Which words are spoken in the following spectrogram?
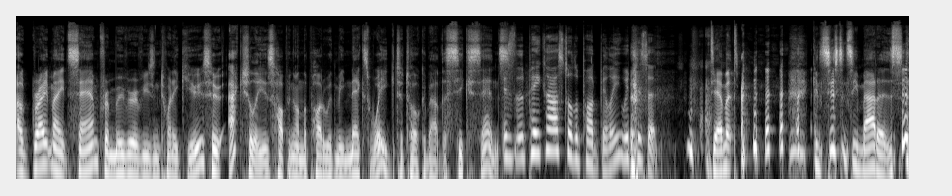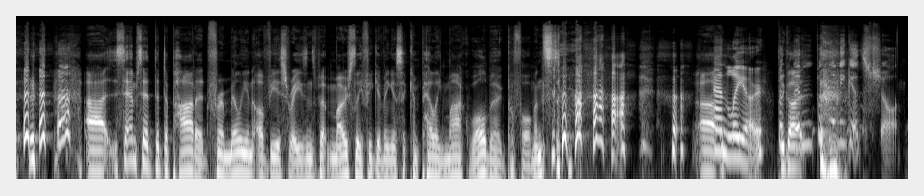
Our great mate Sam from Movie Reviews and 20 Qs, who actually is hopping on the pod with me next week to talk about The Sixth Sense. Is it the Pcast or the Pod Billy? Which is it? Damn it. Consistency matters. uh, Sam said The Departed for a million obvious reasons, but mostly for giving us a compelling Mark Wahlberg performance. Um, and Leo. But guy- then, but then he gets shot.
